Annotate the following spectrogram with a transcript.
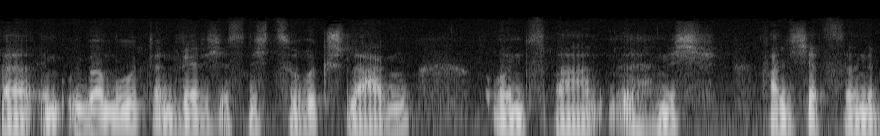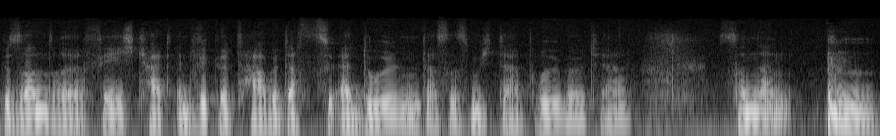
äh, im Übermut, dann werde ich es nicht zurückschlagen und zwar äh, nicht weil ich jetzt eine besondere Fähigkeit entwickelt habe, das zu erdulden, dass es mich da prügelt, ja, sondern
